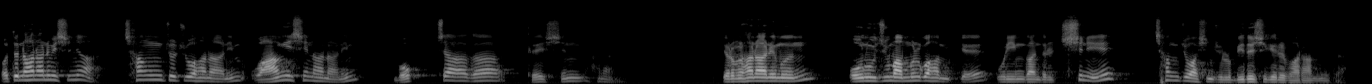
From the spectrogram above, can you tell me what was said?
어떤 하나님이시냐? 창조주 하나님, 왕이신 하나님, 목자가 되신 하나님. 여러분 하나님은 온 우주 만물과 함께 우리 인간들을 친히 창조하신 줄로 믿으시기를 바랍니다.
